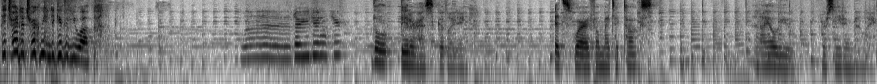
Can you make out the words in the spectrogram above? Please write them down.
They tried to trick me into giving you up. What are you doing here? The theater has good lighting. It's where I film my TikToks. And I owe you for saving my life.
